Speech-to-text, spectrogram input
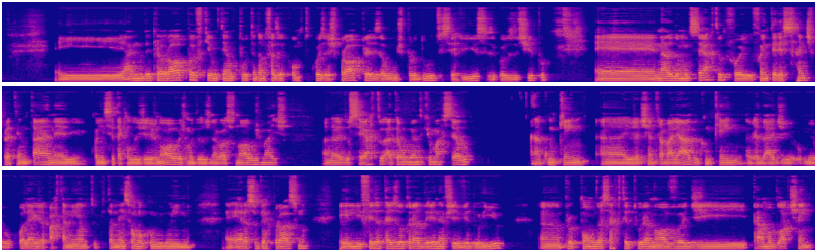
E aí mudei para a Europa, fiquei um tempo tentando fazer coisas próprias, alguns produtos, serviços e coisas do tipo. É, nada deu muito certo, foi, foi interessante para tentar né, conhecer tecnologias novas, modelos de negócios novos, mas ah, nada deu certo até o momento que o Marcelo, ah, com quem ah, eu já tinha trabalhado, com quem, na verdade, o meu colega de apartamento, que também se formou comigo no INE, é, era super próximo, ele fez a tese de doutorado dele na FGV do Rio, propondo essa arquitetura nova de para uma blockchain.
